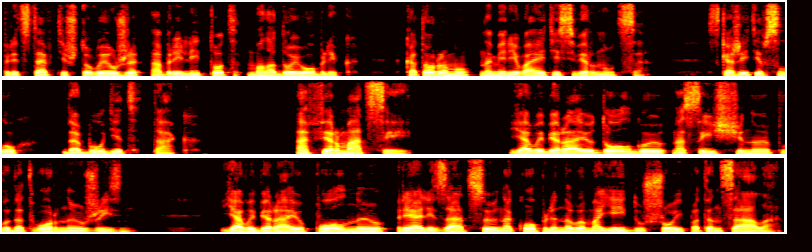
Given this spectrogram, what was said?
Представьте, что вы уже обрели тот молодой облик, к которому намереваетесь вернуться. Скажите вслух «Да будет так». Аффирмации. Я выбираю долгую, насыщенную, плодотворную жизнь. Я выбираю полную реализацию накопленного моей душой потенциала.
